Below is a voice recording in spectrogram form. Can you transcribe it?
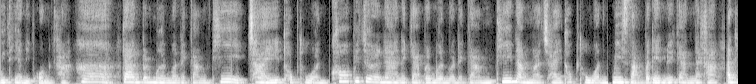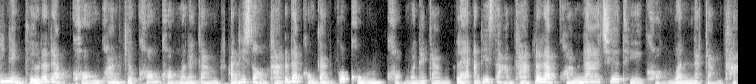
วิทยานิพนธ์ค่ะ 5. การประเมินวรรณกรรมที่ใช้ทบทวน ข้อพิจารณาในการประเมินวรรณกรรมที่นำมาใช้ทบทวนมี3 ประเด็นด้วยกันนะคะ อันที่ 1 คือระดับของความเกี่ยวข้องของวรรณกรรม อันที่ 2 ค่ะ ระดับของการควบคุมของวรรณกรรม และอันที่ 3 ค่ะ ระดับความน่าเชื่อถือของวรรณกรรมค่ะ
